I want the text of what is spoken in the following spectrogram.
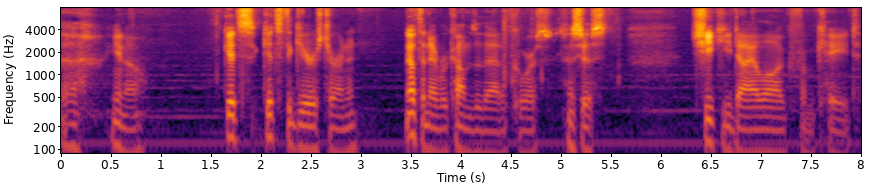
uh, you know, gets gets the gears turning. Nothing ever comes of that, of course. It's just cheeky dialogue from Cait.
